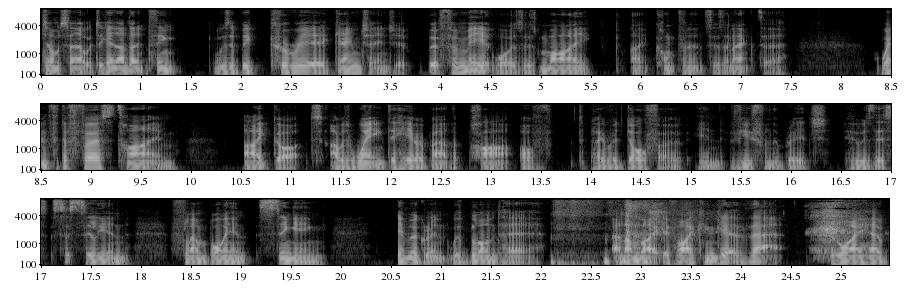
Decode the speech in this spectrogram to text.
jumps out which again i don't think was a big career game changer but for me, it was as my like confidence as an actor. When, for the first time, I got I was waiting to hear about the part of to play Rodolfo in View from the Bridge, who is this Sicilian, flamboyant, singing immigrant with blonde hair, and I'm like, if I can get that, who I have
